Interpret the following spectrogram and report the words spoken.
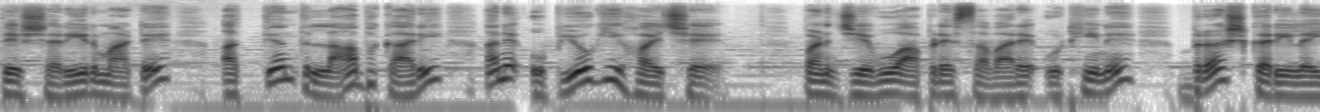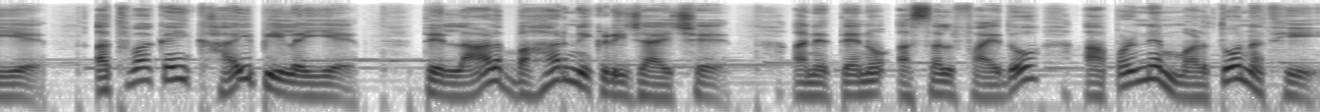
તે શરીર માટે અત્યંત લાભકારી અને ઉપયોગી હોય છે. પણ જેવું આપણે સવારે ઉઠીને બ્રશ કરી લઈએ અથવા કંઈ ખાઈ પી લઈએ, તે લાળ બહાર નીકળી જાય છે અને તેનો અસલ ફાયદો આપણને મળતો નથી.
